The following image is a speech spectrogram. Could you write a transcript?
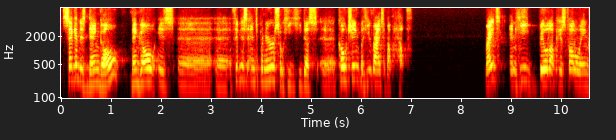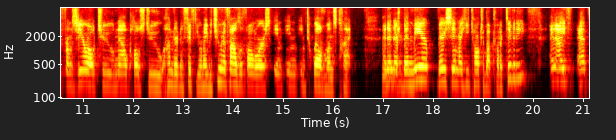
Second is Dan Go. Dan Go is uh, a fitness entrepreneur. So he, he does uh, coaching, but he writes about health right? And he built up his following from zero to now close to 150 or maybe 200,000 followers in, in, in 12 months' time. And then there's Ben Meer, very similar. He talks about productivity. And I've had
